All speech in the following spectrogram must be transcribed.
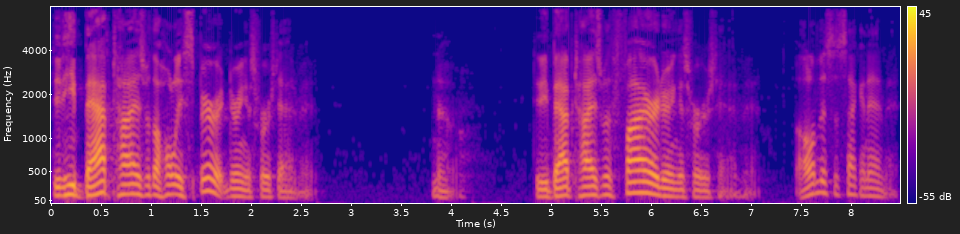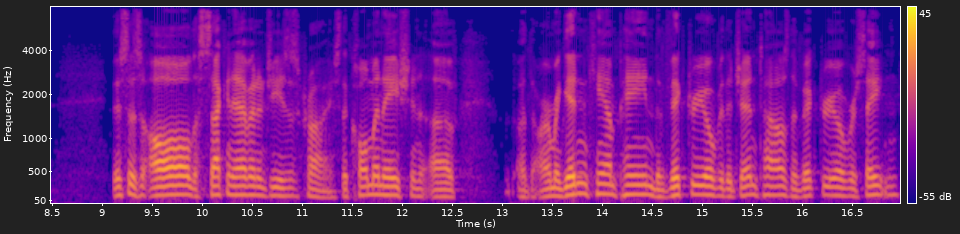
Did he baptize with the Holy Spirit during his first advent? No. Did he baptize with fire during his first advent? All of this is second advent. This is all the second advent of Jesus Christ, the culmination of, the Armageddon campaign, the victory over the Gentiles, the victory over Satan,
